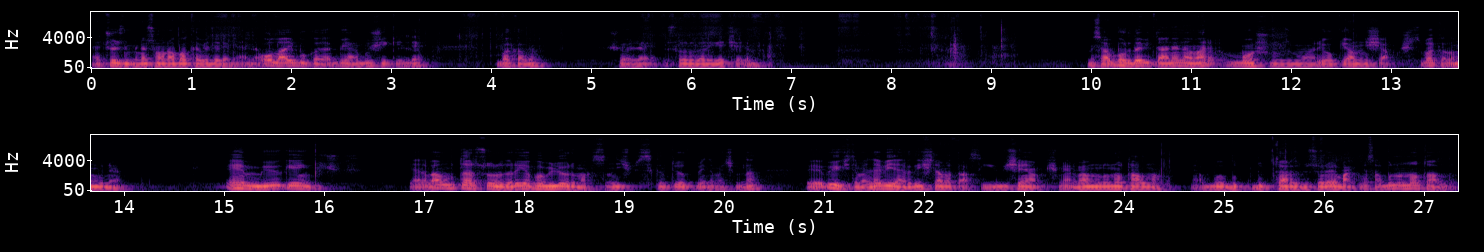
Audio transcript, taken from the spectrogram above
Yani çözümüne sonra bakabilirim yani. Olay bu kadar. Yani bu şekilde. Bakalım. Şöyle soruları geçelim. Mesela burada bir tane ne var? Boşluğumuz mu var? Yok yanlış yapmışız. Bakalım bu ne? En büyük en küçük. Yani ben bu tarz soruları yapabiliyorum aslında. Hiçbir sıkıntı yok benim açımdan. Ee, büyük ihtimalle bir yerde işlem hatası gibi bir şey yapmışım. Yani ben bunu not almam. Ya bu, bu, bu tarz bir soruya bak mesela bunu not aldım.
